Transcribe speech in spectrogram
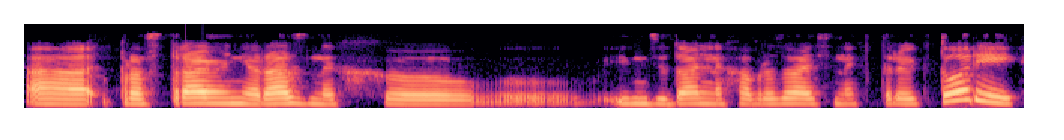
а, простраивания разных э, индивидуальных образовательных траекторий,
